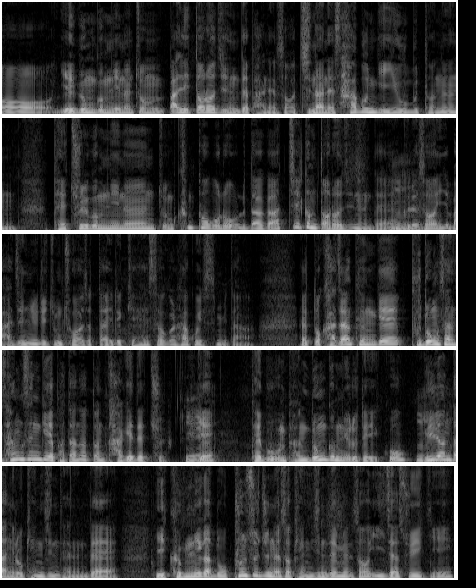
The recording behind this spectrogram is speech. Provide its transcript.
어, 예금 금리는 좀 빨리 떨어지는데 반해서 지난해 4분기 이후부터는 대출 금리는 좀 큰 폭으로 오르다가 찔끔 떨어지는데 음. 그래서 이제 마진율이 좀 좋아졌다 이렇게 해석을 하고 있습니다. 또 가장 큰 게 부동산 상승기에 받아놨던 가계 대출 이게 예. 대부분 변동금리로 돼 있고 음. 1년 단위로 갱신되는데 이 금리가 높은 수준에서 갱신되면서 이자 수익이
